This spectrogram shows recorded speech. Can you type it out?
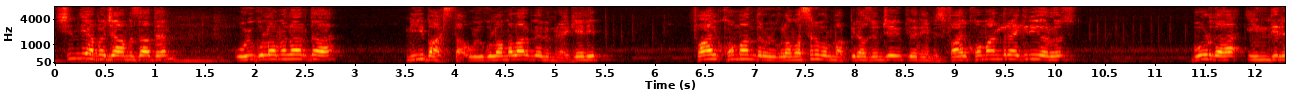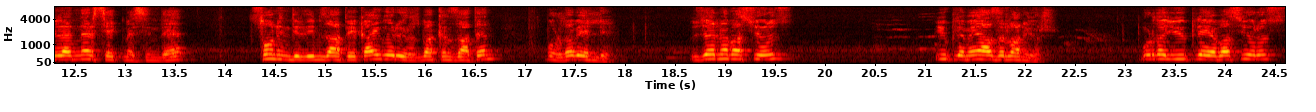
Şimdi yapacağımız adım uygulamalarda Mi Box'ta uygulamalar bölümüne gelip File Commander uygulamasını bulmak. Biraz önce yüklediğimiz File Commander'a giriyoruz. Burada indirilenler sekmesinde son indirdiğimiz APK'yı görüyoruz. Bakın zaten burada belli. Üzerine basıyoruz. Yüklemeye hazırlanıyor. Burada yükleye basıyoruz.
